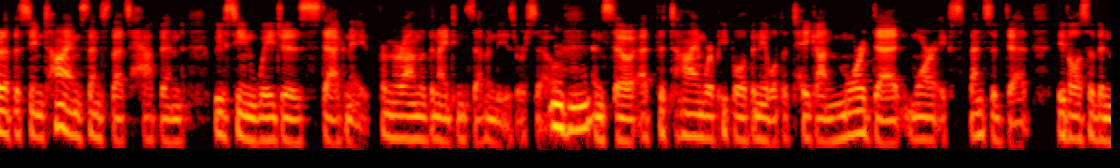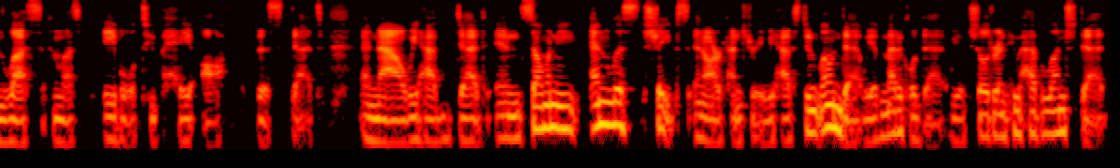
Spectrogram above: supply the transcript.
But at the same time, since that's happened, we've seen wages stagnate from around the 1970s or so. Mm-hmm. And so at the time where people have been able to take on more debt, more expensive debt, they've also been less and less able to pay off this debt. And now we have debt in so many endless shapes in our country. We have student loan debt, we have medical debt, we have children who have lunch debt.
